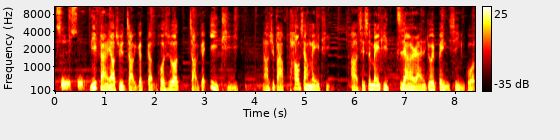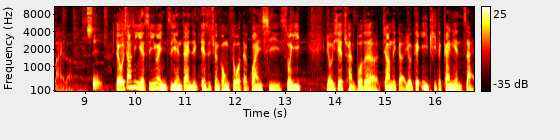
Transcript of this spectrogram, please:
是是，你反而要去找一个梗，或者是说找一个议题，然后去把它抛向媒体啊，其实媒体自然而然的就会被你吸引过来了。是，对，我相信也是因为你之前在这个电视圈工作的关系，所以有一些传播的这样的一个有一个议题的概念在，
